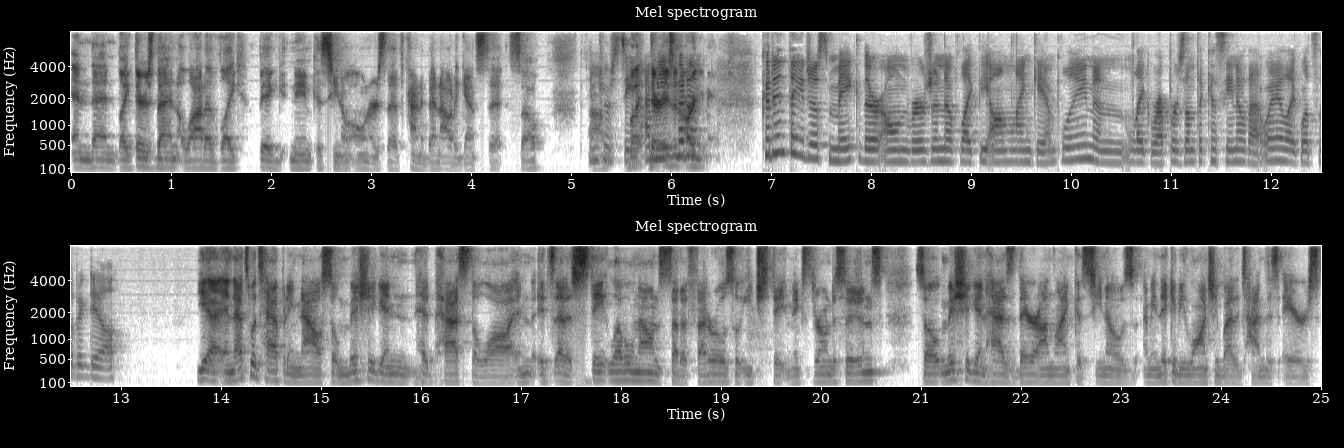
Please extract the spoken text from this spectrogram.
and then like there's been a lot of like big name casino owners that have kind of been out against it. So um, interesting. But I there mean, is an argument. Couldn't they just make their own version of like the online gambling and like represent the casino that way? Like, what's the big deal? Yeah, and that's what's happening now. So Michigan had passed the law, and it's at a state level now instead of federal. So each state makes their own decisions. So Michigan has their online casinos. I mean, they could be launching by the time this airs.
